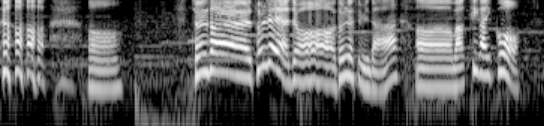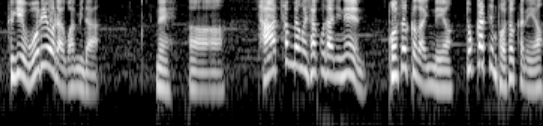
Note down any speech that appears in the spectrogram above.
어, 전설 돌려야죠. 돌렸습니다. 어, 막피가 있고 그게 워리어라고 합니다. 네, 어, 4천 명을 잡고 다니는 버서커가 있네요. 똑같은 버서커네요.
